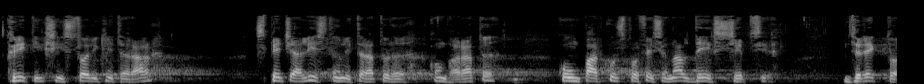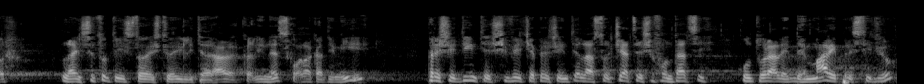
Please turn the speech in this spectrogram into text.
critic și istoric literar, specialist în literatură comparată, cu un parcurs profesional de excepție, director la Institutul Istoriei și Teorie Literară Călinescu al Academiei, președinte și vicepreședinte la asociații și fundații culturale de mare prestigiu,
